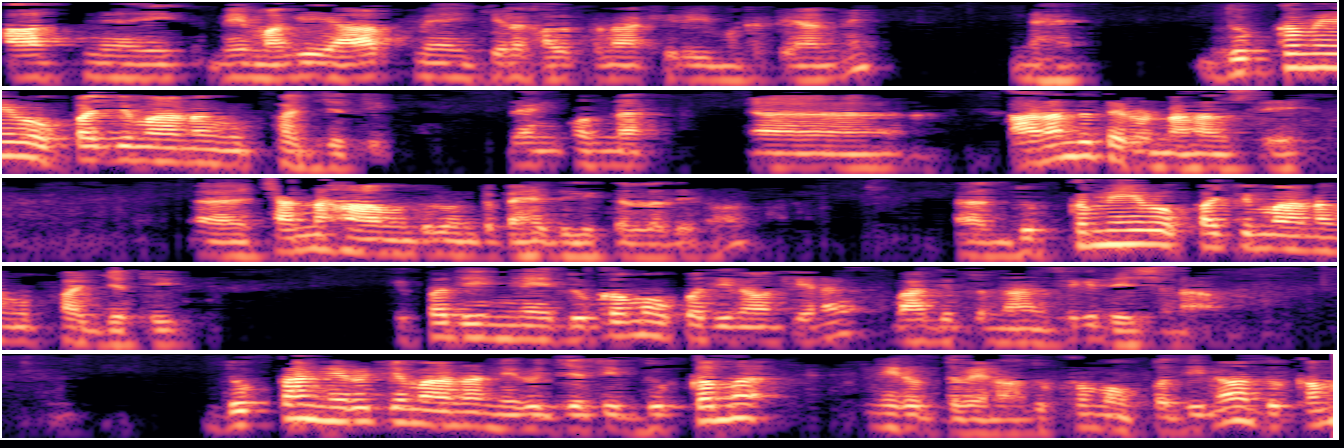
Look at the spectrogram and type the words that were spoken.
ආත්මයයි මේ මගේ ආත්මයයි කියලා කල්පනා කිරීමකට යන්නේ නැහැ. දුක්ඛමේව උපජ්ජමානං උපජ්ජති. දැන් ඔන්න ආනන්ද තෙරුන් වහන්සේ චන්නහාමුදුරන්ට පැහැදිලි කරලා දෙනවා. දුක්ඛමේව උපජ්ජමානං උපජ්ජති. ඉපදින්නේ දුකම උපදිනවා කියන භාග්‍යතුන් වහන්සේගේ දේශනාව. දුක්ඛ නිරුද්ධමාන නිරුද්ධති දුකම නිරුද්ධ වෙනවා. දුකම උපදිනවා දුකම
